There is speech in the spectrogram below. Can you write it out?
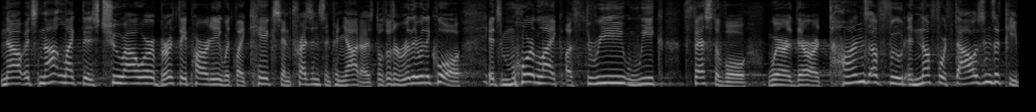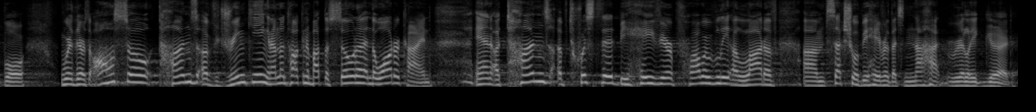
now, it's not like this two hour birthday party with like cakes and presents and pinatas. Those, those are really, really cool. It's more like a three week festival where there are tons of food, enough for thousands of people, where there's also tons of drinking, and I'm not talking about the soda and the water kind, and a tons of twisted behavior, probably a lot of um, sexual behavior that's not really good.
